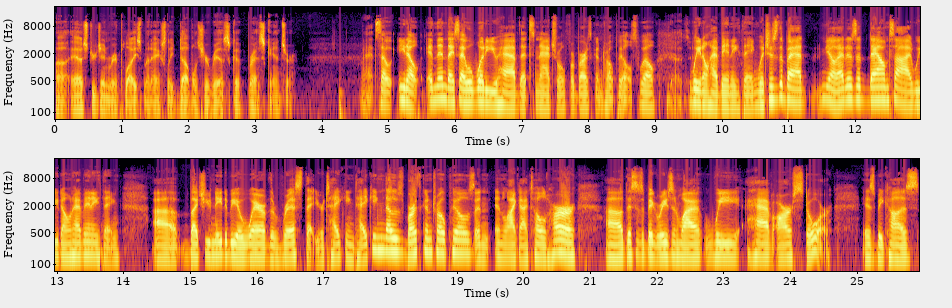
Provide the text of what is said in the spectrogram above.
uh, estrogen replacement actually doubles your risk of breast cancer? Right. So, you know, and then they say, well, what do you have that's natural for birth control pills? Well, we don't have anything, which is the bad, you know, that is a downside. We don't have anything. Uh, but you need to be aware of the risk that you're taking taking those birth control pills. And, and like I told her, uh, this is a big reason why we have our store is because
